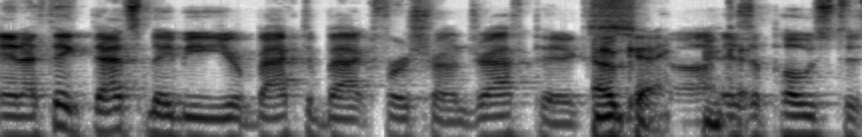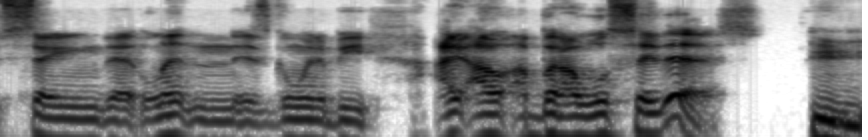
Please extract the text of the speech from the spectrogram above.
and I think that's maybe your back-to-back first-round draft picks. Okay. Uh, okay. As opposed to saying that Linton is going to be. I, I but I will say this: mm-hmm.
